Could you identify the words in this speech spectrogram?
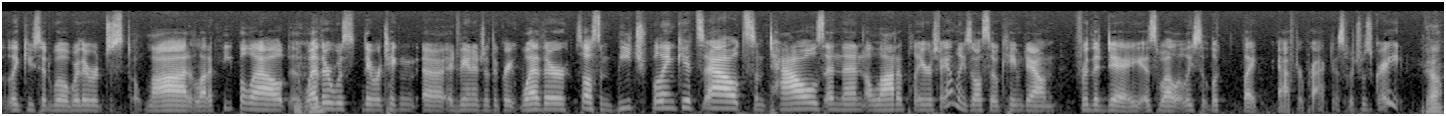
like you said, Will, where there were just a lot, a lot of people out. The weather was, they were taking uh, advantage of the great weather. Saw some beach blankets out, some towels, and then a lot of players' families also came down for the day as well. At least it looked like after practice, which was great. Yeah.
